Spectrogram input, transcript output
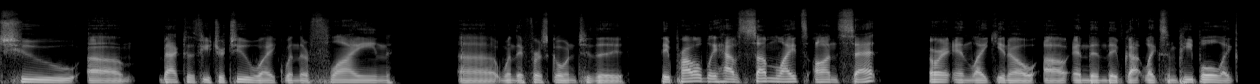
to um Back to the Future too, like when they're flying, uh, when they first go into the, they probably have some lights on set, or and like you know, uh, and then they've got like some people like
